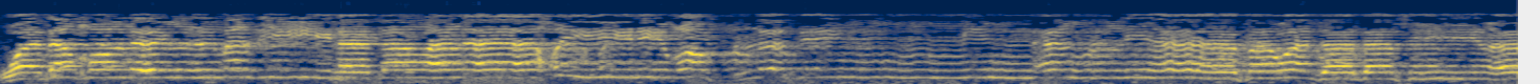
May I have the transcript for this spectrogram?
ودخل المدينة فيها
